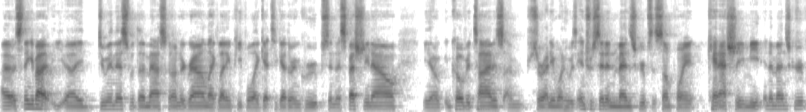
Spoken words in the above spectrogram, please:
I was thinking about uh, doing this with the Masculine Underground, like letting people like get together in groups, and especially now, you know, in COVID times, I'm sure anyone who is interested in men's groups at some point can't actually meet in a men's group.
